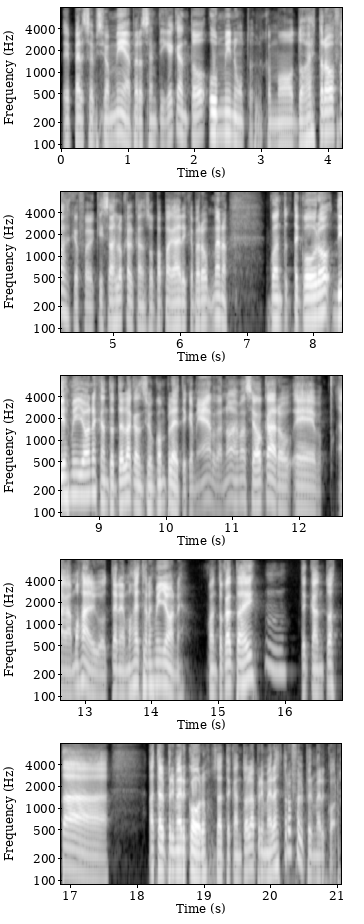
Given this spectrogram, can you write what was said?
eh, percepción mía, pero sentí que cantó un minuto, como dos estrofas, que fue quizás lo que alcanzó para pagar, y que, pero bueno. ¿Cuánto te cobró 10 millones? Cántate la canción completa. Y que mierda, ¿no? Es demasiado caro. Eh, hagamos algo, tenemos estos 3 millones. ¿Cuánto cantas ahí? Mm, te canto hasta, hasta el primer coro. O sea, te canto la primera estrofa, el primer coro.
